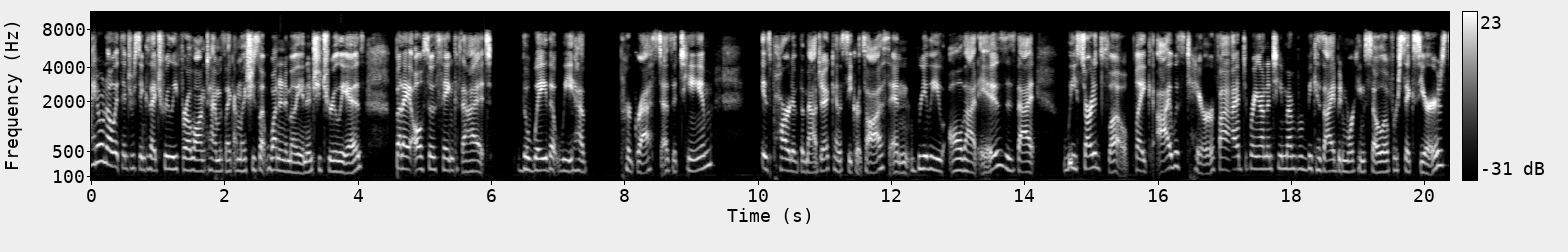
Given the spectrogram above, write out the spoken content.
I don't know. It's interesting because I truly, for a long time, was like, I'm like, she's like one in a million, and she truly is. But I also think that the way that we have progressed as a team is part of the magic and the secret sauce. And really, all that is, is that we started slow. Like I was terrified to bring on a team member because I had been working solo for six years.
